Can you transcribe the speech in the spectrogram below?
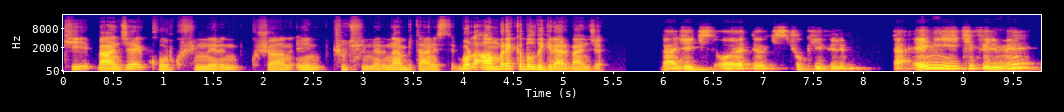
ki bence korku filmlerin kuşağın en kült filmlerinden bir tanesidir. Bu arada Unbreakable da girer bence. Bence ikisi, o evet o ikisi çok iyi film. Ya en iyi iki filmi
